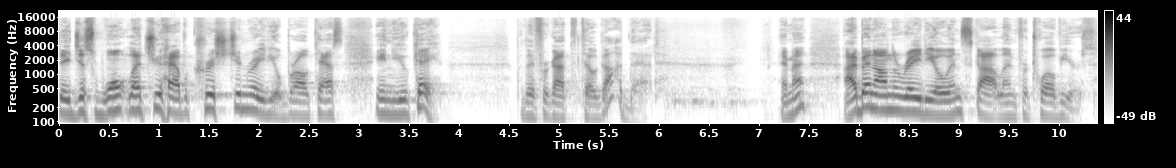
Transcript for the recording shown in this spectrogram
They just won't let you have a Christian radio broadcast in the UK. But they forgot to tell God that. Amen. I've been on the radio in Scotland for 12 years.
